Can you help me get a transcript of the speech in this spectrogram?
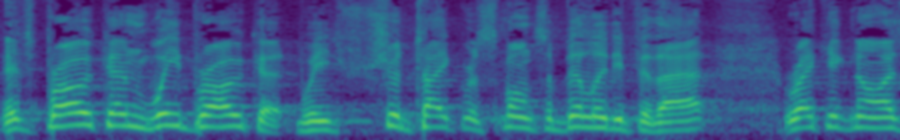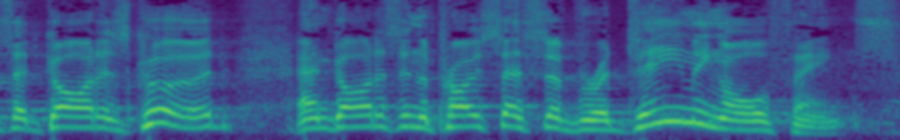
It's broken, we broke it. We should take responsibility for that. Recognize that God is good and God is in the process of redeeming all things.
